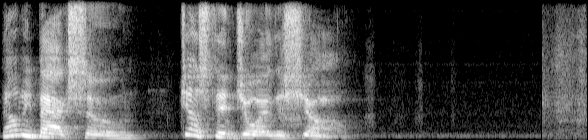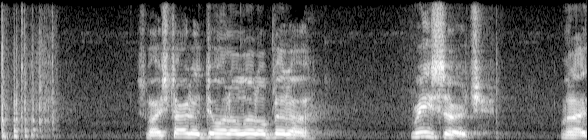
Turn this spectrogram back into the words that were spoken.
They'll be back soon. Just enjoy the show. So I started doing a little bit of research when I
